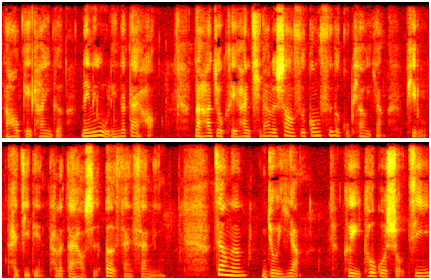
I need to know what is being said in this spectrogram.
然后给它一个零零五零的代号，那它就可以和其他的上市公司的股票一样，譬如台积电，它的代号是二三三零，这样呢，你就一样。可以透过手机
